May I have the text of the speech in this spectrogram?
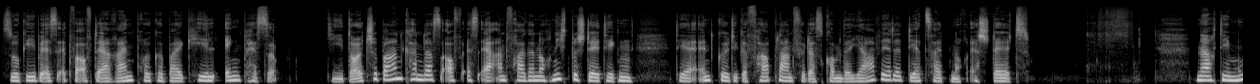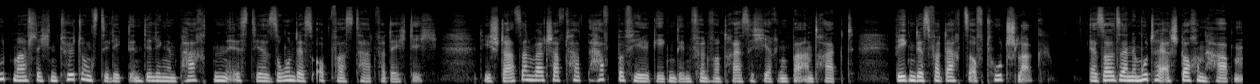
So gebe es etwa auf der Rheinbrücke bei Kehl Engpässe. Die Deutsche Bahn kann das auf SR-Anfrage noch nicht bestätigen. Der endgültige Fahrplan für das kommende Jahr werde derzeit noch erstellt. Nach dem mutmaßlichen Tötungsdelikt in Dillingen-Pachten ist der Sohn des Opfers tatverdächtig. Die Staatsanwaltschaft hat Haftbefehl gegen den 35-Jährigen beantragt, wegen des Verdachts auf Totschlag. Er soll seine Mutter erstochen haben.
